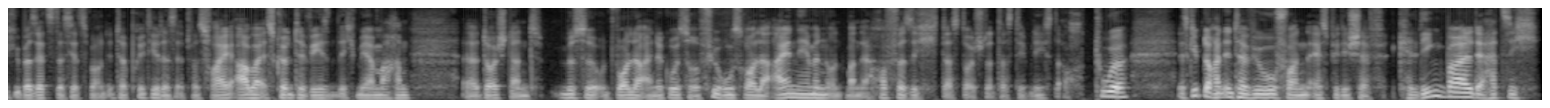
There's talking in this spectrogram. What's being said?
Ich übersetze das jetzt mal und interpretiere das etwas frei, aber es könnte wesentlich mehr machen. Äh, Deutschland müsse und wolle eine größere Führungsrolle einnehmen und man erhoffe sich, dass Deutschland das demnächst auch tue. Es gibt noch ein Interview von SPD-Chef Klingbeil, der hat sich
